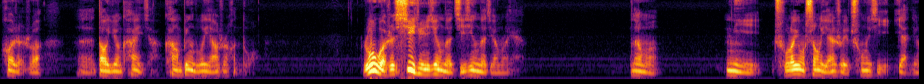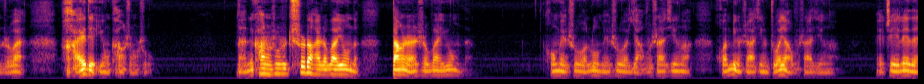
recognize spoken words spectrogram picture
或者说，呃，到医院看一下，抗病毒的眼药水很多。如果是细菌性的急性的结膜炎，那么你。除了用生理盐水冲洗眼睛之外，还得用抗生素。那那抗生素是吃的还是外用的？当然是外用的。红霉素啊、氯霉素啊、氧氟沙星啊、环丙沙星、左氧氟沙星啊，哎，这一类的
